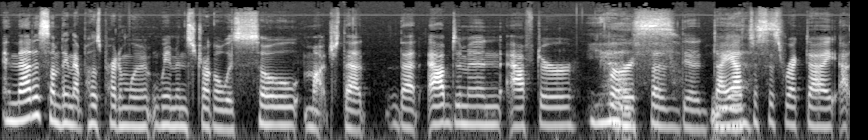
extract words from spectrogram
And that is something that postpartum women struggle with so much that that abdomen after yes. birth, the, the diastasis yes. recti. Uh,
